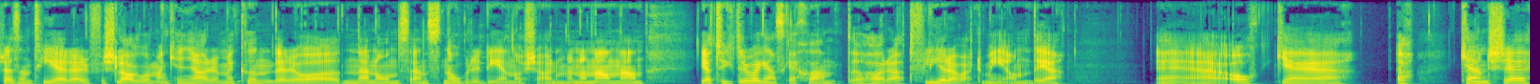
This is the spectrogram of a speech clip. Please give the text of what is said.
presenterar förslag vad man kan göra med kunder och när någon sen snor idén och kör med någon annan. Jag tyckte det var ganska skönt att höra att fler har varit med om det. Eh, och eh, ja, kanske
